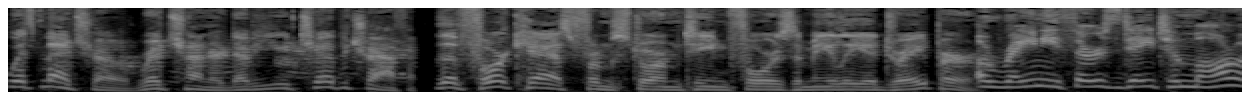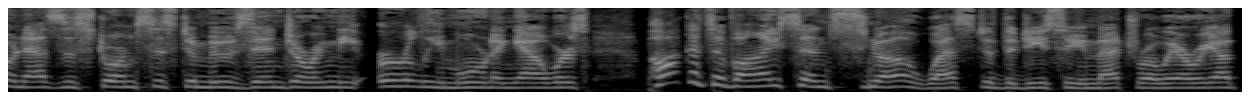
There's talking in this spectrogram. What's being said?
with Metro. Rich Hunter, WTOP Traffic. The forecast from Storm Team 4's Amelia Draper. A rainy Thursday tomorrow, and as the storm system moves in during the early morning hours, pockets of ice and snow west of the D.C. metro area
